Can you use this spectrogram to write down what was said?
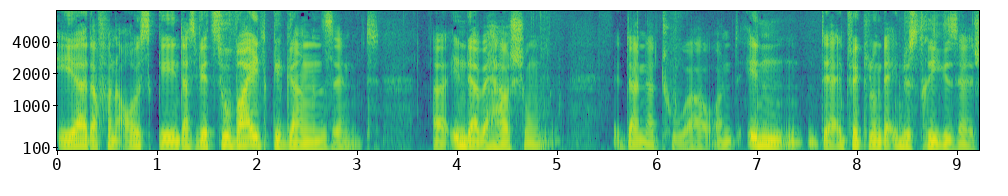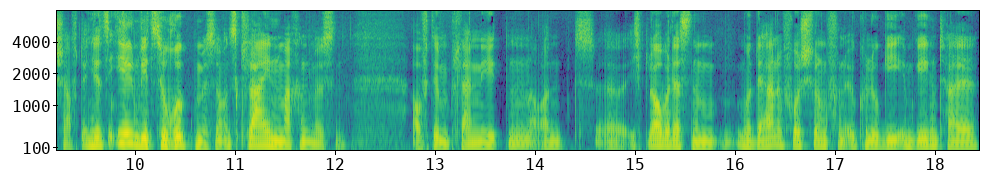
eher davon ausgehen, dass wir zu weit gegangen sind äh, in der Beherrschung der Natur und in der Entwicklung der Industriegesellschaft und jetzt irgendwie zurück müssen, uns klein machen müssen auf dem Planeten. Und äh, ich glaube, dass eine moderne Vorstellung von Ökologie im Gegenteil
